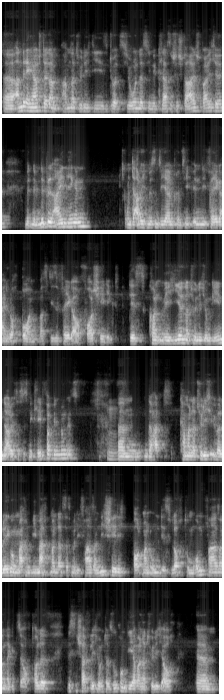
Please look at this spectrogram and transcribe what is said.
Äh, andere Hersteller haben natürlich die Situation, dass sie eine klassische Stahlspeiche mit einem Nippel einhängen und dadurch müssen sie ja im Prinzip in die Felge ein Loch bohren, was diese Felge auch vorschädigt. Das konnten wir hier natürlich umgehen, dadurch, dass es eine Klebverbindung ist. Mhm. Ähm, da hat, kann man natürlich Überlegungen machen, wie macht man das, dass man die Fasern nicht schädigt, baut man um das Loch drumherum Fasern. Da gibt es ja auch tolle wissenschaftliche Untersuchungen, die aber natürlich auch ähm,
